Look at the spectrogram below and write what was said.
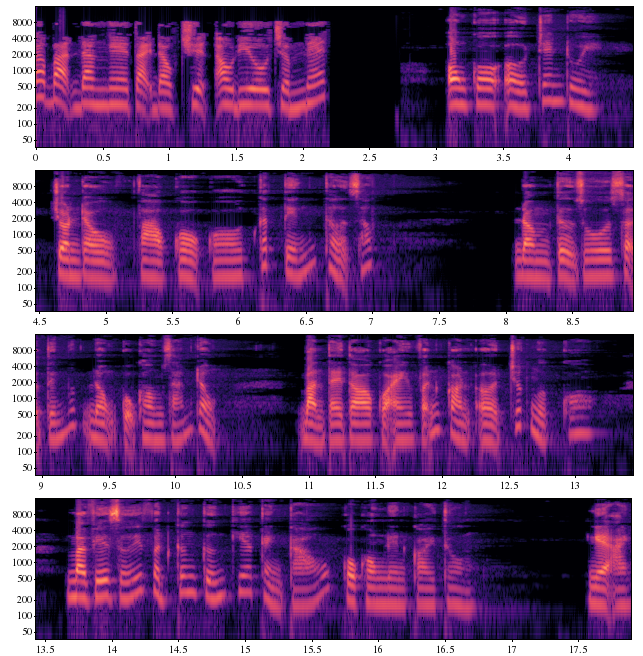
Các bạn đang nghe tại đọc truyện audio.net Ông cô ở trên đùi, tròn đầu vào cổ cô cất tiếng thở dốc. Đồng tử du sợ tới mức động cũng không dám động. Bàn tay to của anh vẫn còn ở trước ngực cô, mà phía dưới vật cứng cứng kia cảnh cáo cô không nên coi thường. Nghe anh.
